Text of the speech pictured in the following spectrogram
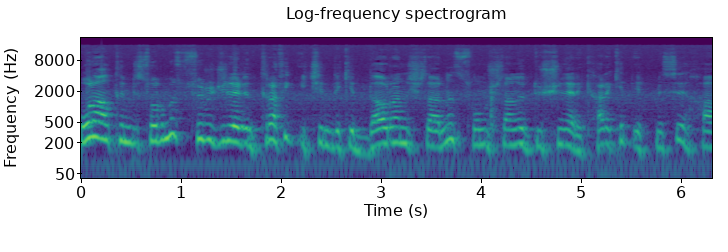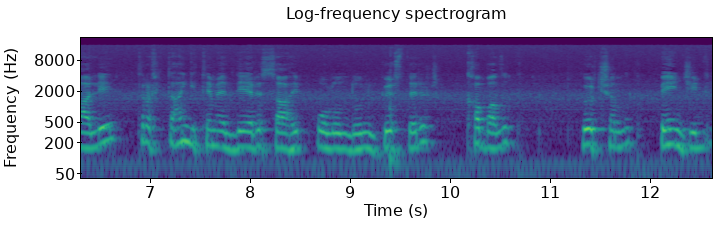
16. sorumuz sürücülerin trafik içindeki davranışlarının sonuçlarını düşünerek hareket etmesi hali trafikte hangi temel değere sahip olunduğunu gösterir. Kabalık, hırçınlık, bencillik,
